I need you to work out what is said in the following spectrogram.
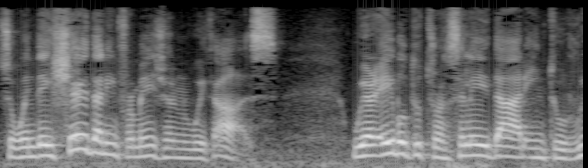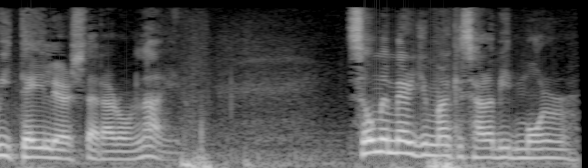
So when they share that information with us, we are able to translate that into retailers that are online. Some emerging markets are a bit more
